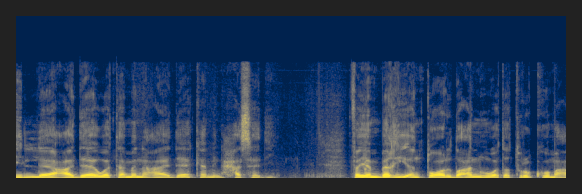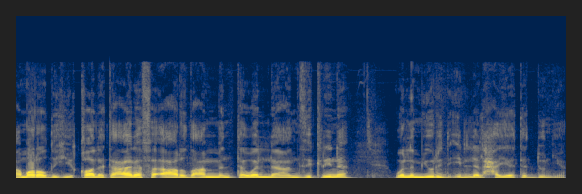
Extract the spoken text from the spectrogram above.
إلا عداوة من عاداك من حسدي فينبغي أن تعرض عنه وتتركه مع مرضه. قال تعالى فأعرض عمن تولى عن ذكرنا ولم يرد إلا الحياة الدنيا.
